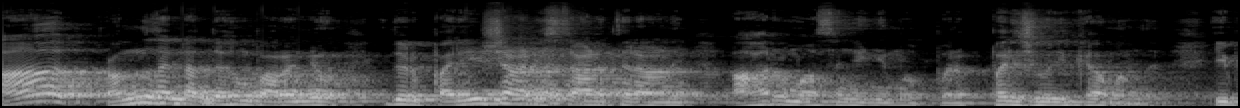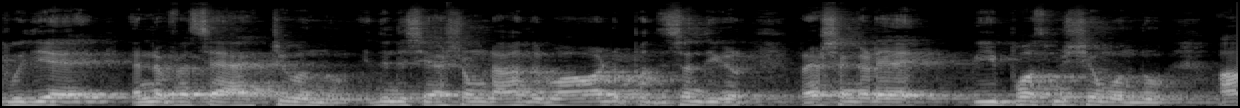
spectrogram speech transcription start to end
ആ അന്ന് തന്നെ അദ്ദേഹം പറഞ്ഞു ഇതൊരു പരീക്ഷാടിസ്ഥാനത്തിലാണ് ആറുമാസം കഴിഞ്ഞ് പുനഃപരിശോധിക്കാമെന്ന് ഈ പുതിയ N F S A act വന്നു. ഇതിന് ശേഷം ഉണ്ടാകുന്ന ഒരുപാട് പ്രതിസന്ധികൾ. റേഷൻ കടയെ ഇ പോസ്റ്റ് മിഷ്യം വന്നു. ആ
